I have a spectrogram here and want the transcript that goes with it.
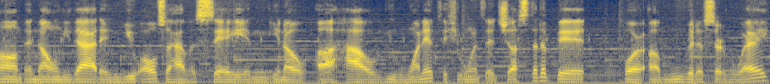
um, and not only that, and you also have a say in, you know, uh, how you want it. If you want to adjust it a bit or uh, move it a certain way.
